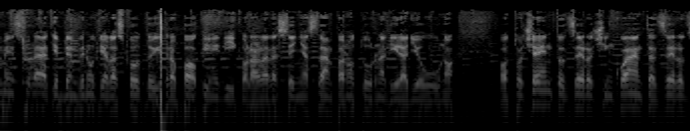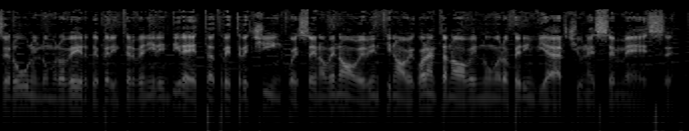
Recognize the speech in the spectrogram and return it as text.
Mensurati e benvenuti all'ascolto di Tra poco in edicola, la rassegna stampa notturna di Radio 1. 800 050 001 il numero verde per intervenire in diretta, 335 699 29 49 il numero per inviarci un sms.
